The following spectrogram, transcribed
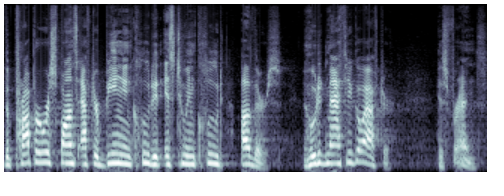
the proper response after being included is to include others. And who did Matthew go after? His friends.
